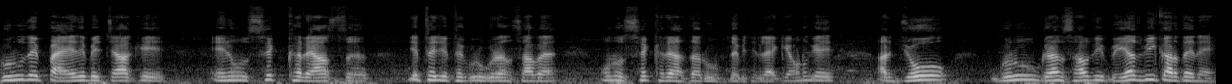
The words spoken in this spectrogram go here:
ਗੁਰੂ ਦੇ ਭੈ ਦੇ ਵਿੱਚ ਆ ਕੇ ਇਹਨੂੰ ਸਿੱਖ ਰਿਆਸਤ ਜਿੱਥੇ ਜਿੱਥੇ ਗੁਰੂ ਗ੍ਰੰਥ ਸਾਹਿਬ ਹੈ, ਉਹਨੂੰ ਸਿੱਖ ਰਿਆਸਤ ਦਾ ਰੂਪ ਦੇ ਵਿੱਚ ਲੈ ਕੇ ਆਉਣਗੇ। ਔਰ ਜੋ ਗੁਰੂ ਗ੍ਰੰਥ ਸਾਹਿਬ ਦੀ ਬੇਅਦਬੀ ਕਰਦੇ ਨੇ,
